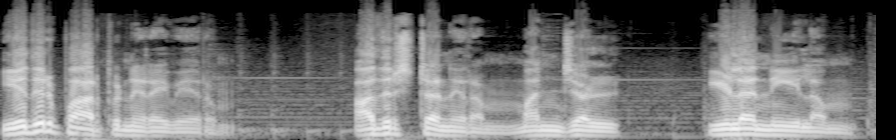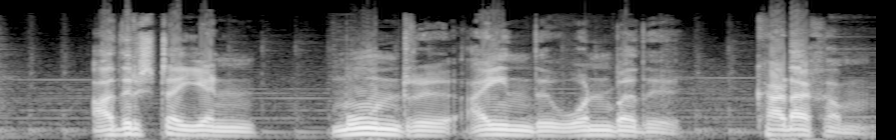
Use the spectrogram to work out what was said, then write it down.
எதிர்பார்ப்பு நிறைவேறும். அதிர்ஷ்ட நிறம் மஞ்சள் இளநீலம் அதிர்ஷ்ட எண் மூன்று ஐந்து ஒன்பது கடகம்.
